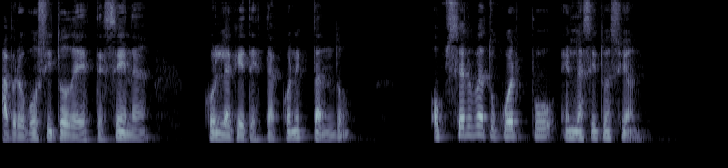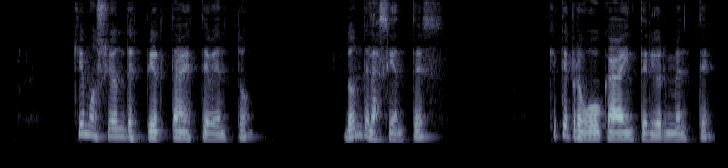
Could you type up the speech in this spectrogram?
a propósito de esta escena con la que te estás conectando, observa tu cuerpo en la situación. ¿Qué emoción despierta este evento? ¿Dónde la sientes? ¿Qué te provoca interiormente?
